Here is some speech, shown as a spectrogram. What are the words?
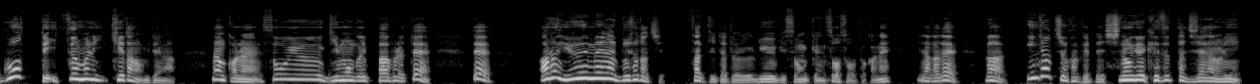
語っていつの間に消えたの？みたいな。なんかね、そういう疑問がいっぱい溢れて、で、あの有名な武将たち、さっき言った通り、劉備、孫権、曹操とかね、中で、が、命をかけてしのぎを削った時代なのに、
